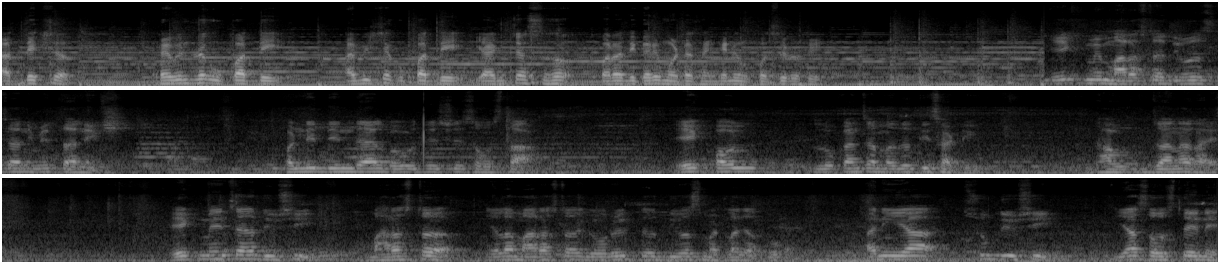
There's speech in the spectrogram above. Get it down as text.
अध्यक्ष रवींद्र उपाध्याय अभिषेक उपाध्याय यांच्यासह पदाधिकारी मोठ्या संख्येने उपस्थित होते. एक मे महाराष्ट्र दिवसच्या निमित्ताने पंडित दीनदयाल बहुउद्देशीय संस्था एक पाऊल लोकांच्या मदतीसाठी धाव जाणार आहे. एक मेच्या दिवशी महाराष्ट्र याला महाराष्ट्र गौरवित दिवस म्हटला जातो. आणि या शुभ दिवशी या संस्थेने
